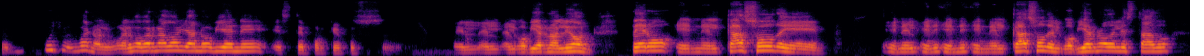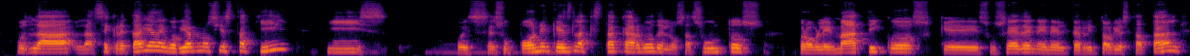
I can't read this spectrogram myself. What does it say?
pues, bueno, el, gobernador ya no viene, este, porque pues el, gobierno a León, pero en el caso de, en el, en el caso del gobierno del estado, pues la, la secretaria de gobierno sí está aquí y pues se supone que es la que está a cargo de los asuntos problemáticos que suceden en el territorio estatal.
